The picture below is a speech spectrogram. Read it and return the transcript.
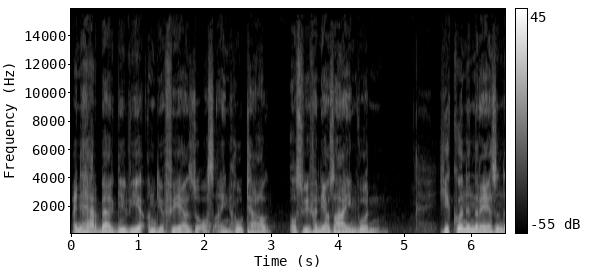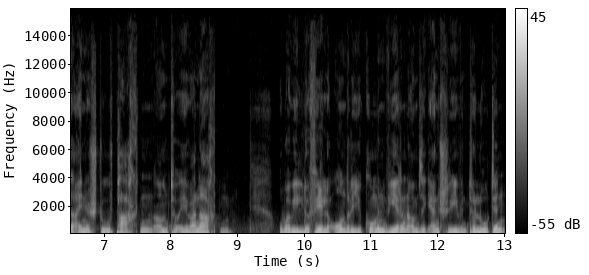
Eine Herberge wie ungefähr so als ein Hotel, als wir von der sein würden. Hier können Reisende eine Stufe pachten, um zu übernachten. Aber weil du viele andere gekommen wären, um sich anschreiben zu looten,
